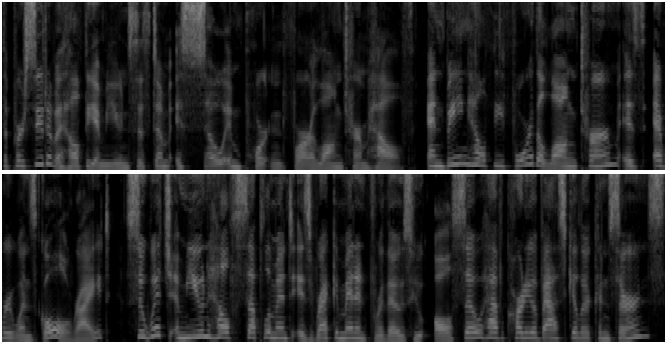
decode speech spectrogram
The pursuit of a healthy immune system is so important for our long term health. And being healthy for the long term is everyone's goal, right? So, which immune health supplement is recommended for those who also have cardiovascular concerns?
